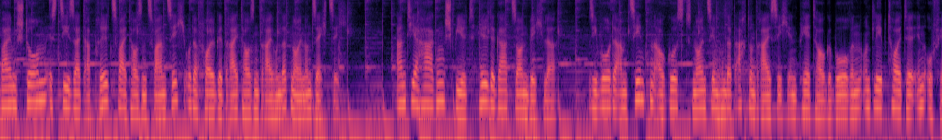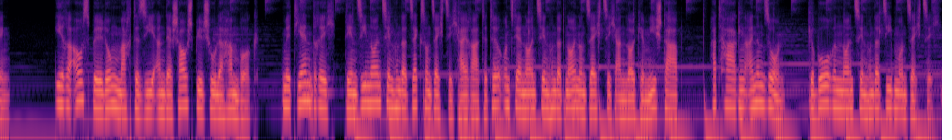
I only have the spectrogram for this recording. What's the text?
Beim Sturm ist sie seit April 2020 oder Folge 3369. Antje Hagen spielt Hildegard Sonnbichler, Sie wurde am 10. August 1938 in Petau geboren und lebt heute in Uffing. Ihre Ausbildung machte sie an der Schauspielschule Hamburg. Mit Jendrich, den sie 1966 heiratete und der 1969 an Leukämie starb, hat Hagen einen Sohn, geboren 1967.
